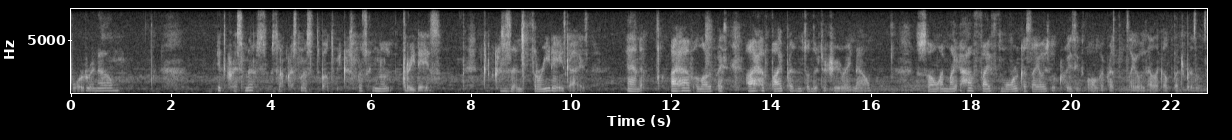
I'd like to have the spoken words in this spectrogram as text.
bored right now. It's Christmas. It's not Christmas, it's about to be Christmas in three days. Christmas in three days, guys. And I have a lot of I, I have five presents under the tree right now. So I might have five more because I always go crazy with all my presents. I always have like a bunch of presents.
